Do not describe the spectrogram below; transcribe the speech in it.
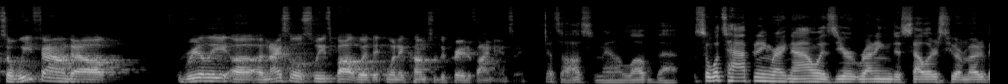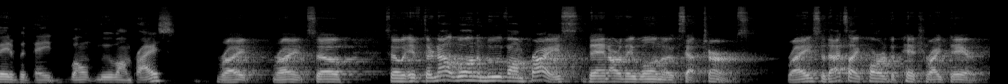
So we found out really a, a, nice little sweet spot with it when it comes to the creative financing. That's awesome, man. I love that. So what's happening right now is you're running to sellers who are motivated, but they won't move on price. Right, right. So so if they're not willing to move on price, then are they willing to accept terms? Right. So that's like part of the pitch right there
